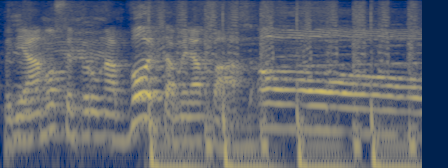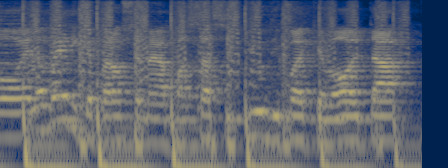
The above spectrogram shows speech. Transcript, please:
Vediamo se per una volta me la passa. Oh, e lo vedi che però se me la passassi più di qualche volta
